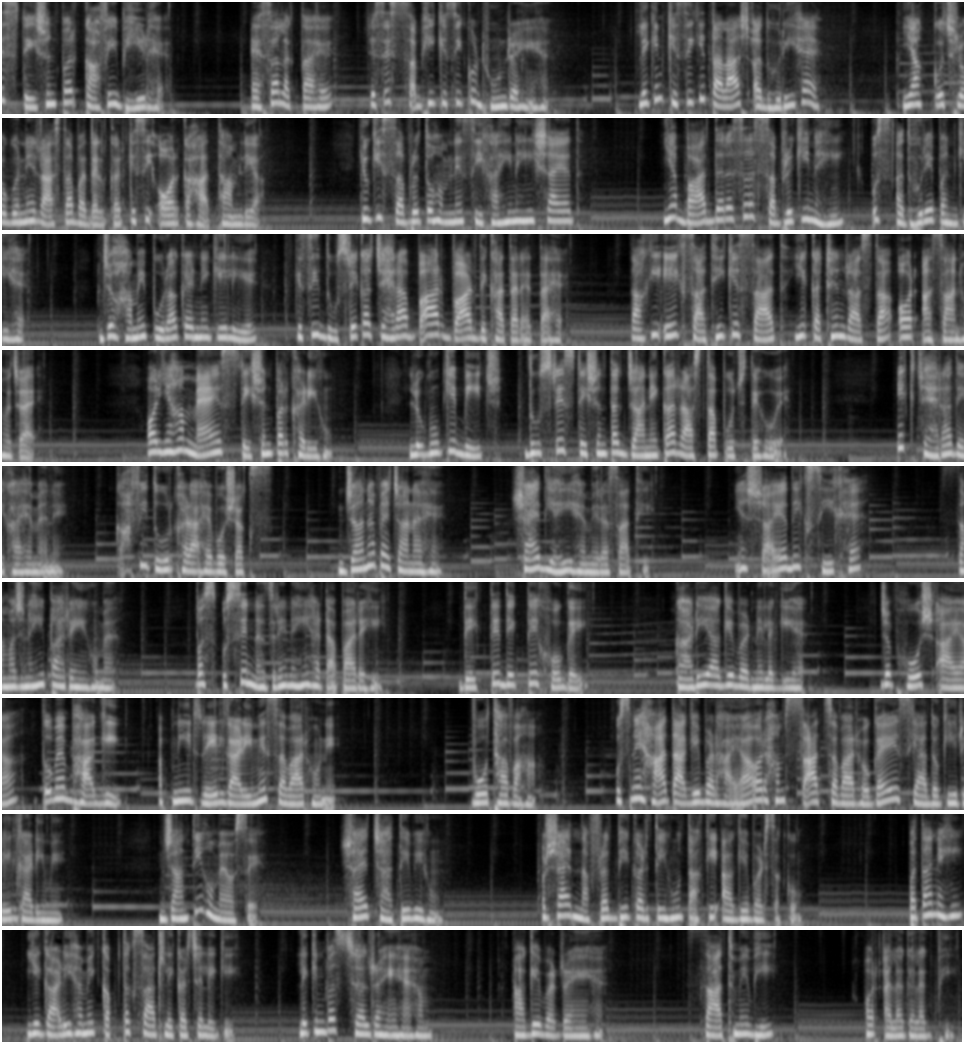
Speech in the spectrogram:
इस स्टेशन पर काफ़ी भीड़ है। ऐसा लगता है जैसे सभी किसी को ढूंढ रहे हैं। लेकिन किसी की तलाश अधूरी है, या कुछ लोगों ने रास्ता बदलकर किसी और का हाथ थाम लिया। क्योंकि सब्र तो हमने सीखा ही नहीं शायद। या बात दरअसल सब्र की नहीं, उस अधूरेपन की है, जो हमें पूरा करने के लिए किसी दूसरे का चेहरा बार बार दिखाता रहता है, ताकि एक साथी के साथ ये कठिन रास्ता और आसान हो जाए। और यहाँ मैं इस स्टेशन पर खड़ी हूँ। लोगों के बीच दूसरे स्टेशन तक जाने का रास्ता पूछते हुए। एक चेहरा देखा है मैंने। काफ़ी दूर खड़ा है वो शख्स। जाना पहचाना है। शायद यही है मेरा साथी। या शायद एक सीख है? समझ नहीं पा रही हूँ मैं। बस उससे नज़रें नहीं हटा पा रही। देखते देखते खो गई। गाड़ी आगे बढ़ने लगी है। जब होश आया तो मैं भागी। अपनी रेलगाड़ी में सवार होने। वो था वहाँ। उसने हाथ आगे बढ़ाया और हम साथ सवार हो गए इस यादों की रेलगाड़ी में। जानती हूँ मैं उसे। शायद चाहती भी हूँ। और शायद नफरत भी करती हूँ ताकि आगे बढ़ सकूँ। पता नहीं ये गाड़ी हमें कब तक साथ लेकर चलेगी। लेकिन बस चल रहे हैं हम। आगे बढ़ रहे हैं। साथ में भी और अलग अलग भी।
